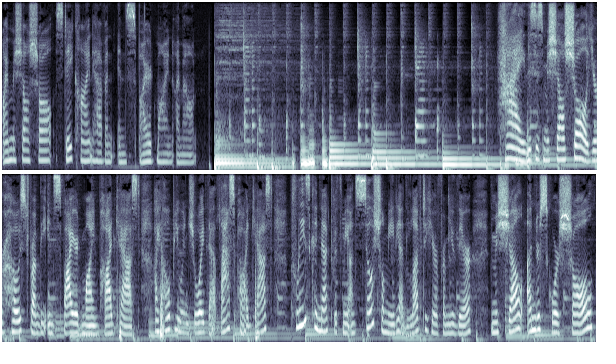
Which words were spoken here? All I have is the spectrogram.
I'm Michelle Shull. Stay kind, have an inspired mind. I'm out. Hi, this is Michelle Shull, your host from the Inspired Mind podcast. I hope you enjoyed that last podcast. Please connect with me on social media. I'd love to hear from you there. Michelle underscore Shull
